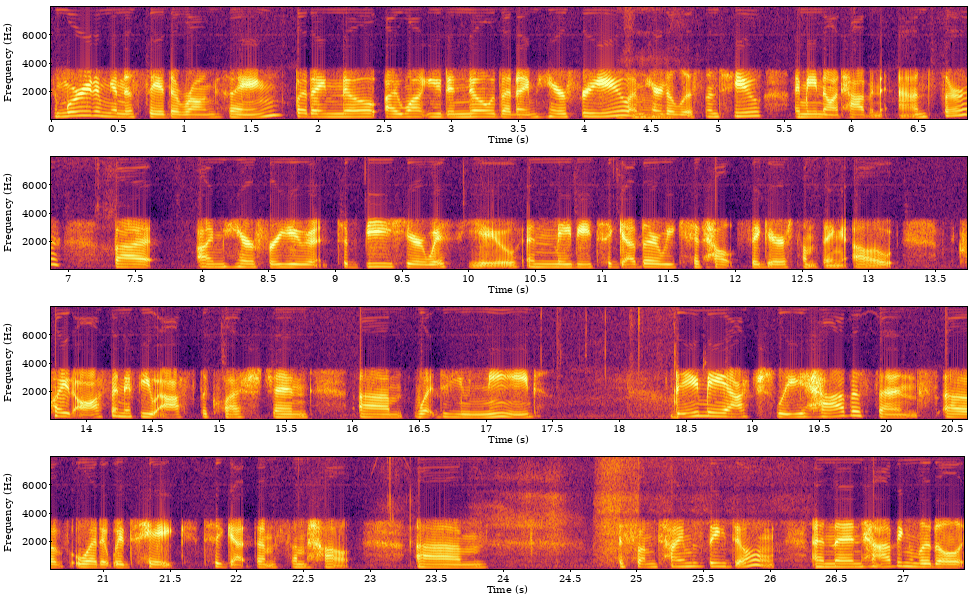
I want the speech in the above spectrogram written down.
I'm worried I'm going to say the wrong thing, but I know I want you to know that I'm here for you. I'm here to listen to you. I may not have an answer, but I'm here for you to be here with you, and maybe together we could help figure something out. Quite often, if you ask the question, um, What do you need? they may actually have a sense of what it would take to get them some help. Um, sometimes they don't. And then having little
